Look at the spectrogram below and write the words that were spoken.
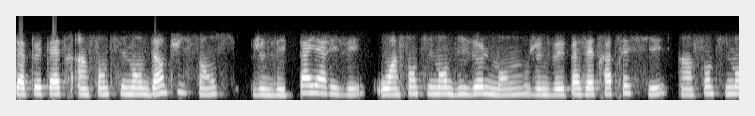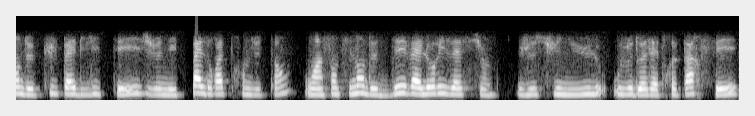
Ça peut être un sentiment d'impuissance, je ne vais pas y arriver, ou un sentiment d'isolement, je ne vais pas être apprécié, un sentiment de culpabilité, je n'ai pas le droit de prendre du temps, ou un sentiment de dévalorisation, je suis nul ou je dois être parfait,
